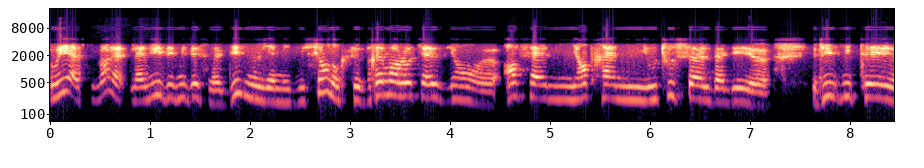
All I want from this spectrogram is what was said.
Oui, absolument. La, Nuit des musées, c'est la 19e édition, donc c'est vraiment l'occasion euh, en famille, entre amis ou tout seul d'aller euh, visiter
